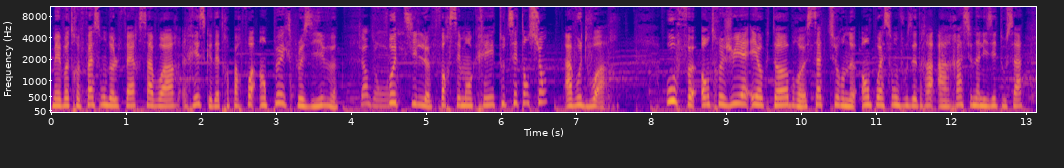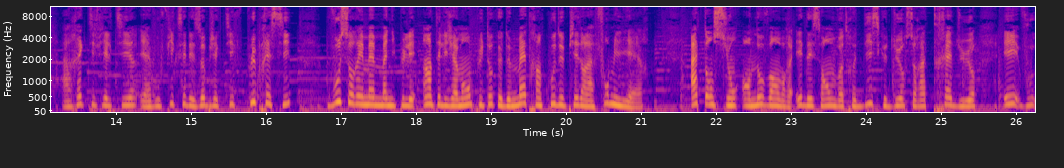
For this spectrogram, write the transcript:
mais votre façon de le faire savoir risque d'être parfois un peu explosive. Faut-il forcément créer toutes ces tensions? À vous de voir. Ouf, entre juillet et octobre, Saturne en poisson vous aidera à rationaliser tout ça, à rectifier le tir et à vous fixer des objectifs plus précis. Vous saurez même manipuler intelligemment plutôt que de mettre un coup de pied dans la fourmilière. Attention, en novembre et décembre, votre disque dur sera très dur et, vous,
